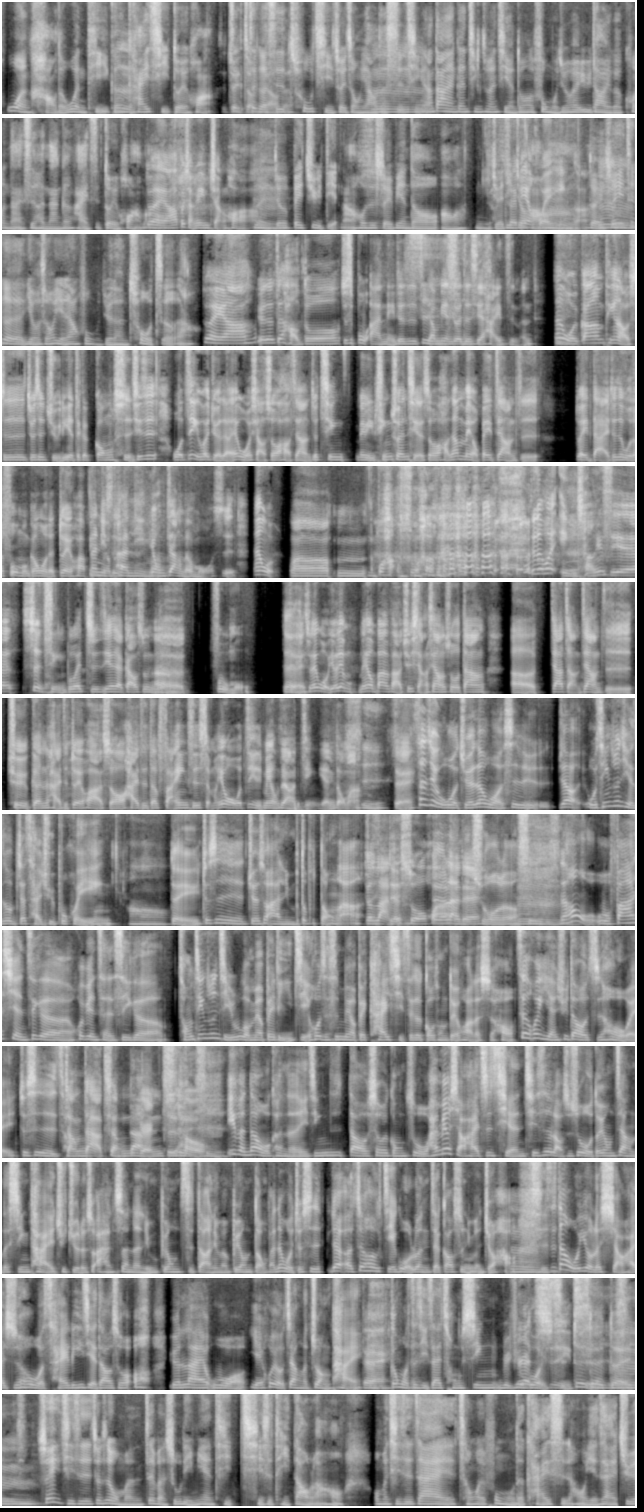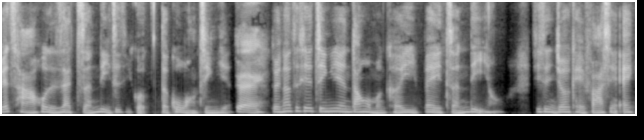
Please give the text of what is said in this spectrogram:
问好的问题跟开启对话，嗯、这这个是初期最重要的事情。那、嗯、当然，跟青春期很多的父母就会遇到一个困难，是很难跟孩子对话嘛。对啊，他不想跟你讲话、啊，对，就被据点啊，或是随便都哦，你决定就好随便回应啊。对，所以这个有时候也让父母觉得很挫折啊。对啊，觉得这好多就是不安呢、欸，就是要面对这些孩子们。但是我刚刚听老师就是举例的这个公式，其实我自己会觉得，哎，我小时候好像就青 maybe 青春期的时候，好像没有被这样子对待，就是我的父母跟我的对话，那你有叛逆吗？用这样的模式，但我呃嗯不好说，就是会隐藏一些事情，不会直接的告诉你的父母。对，对，所以我有点没有办法去想象说，当呃家长这样子去跟孩子对话的时候，孩子的反应是什么？因为我自己没有这样的经验，你懂吗？是，对。甚至我觉得我是比较，我青春期的时候比较采取不回应哦，对，就是觉得说啊，你们都不懂啦，就懒得说话，对，懒得说了。是，然后我发现这个会变成是一个。从青春期如果没有被理解，或者是没有被开启这个沟通对话的时候，这个会延续到了之后，哎，就是长大成人之后，even 到我可能已经到社会工作，我还没有小孩之前，其实老实说，我都用这样的心态去觉得说啊，算了，你们不用知道，你们不用懂，反正我就是要呃，最后结果论再告诉你们就好。嗯，直到我有了小孩之后，我才理解到说，哦，原来我也会有这样的状态，对，跟我自己再重新 review 过一次，对对对，嗯。所以其实就是我们这本书里面提，其实提到了哈，我们其实，在成为父母的开始哈，也在觉察或者是在整理自己过的过往经验。对对，那这些经验，当我们可以被整理哈，其实你就可以发现，哎，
